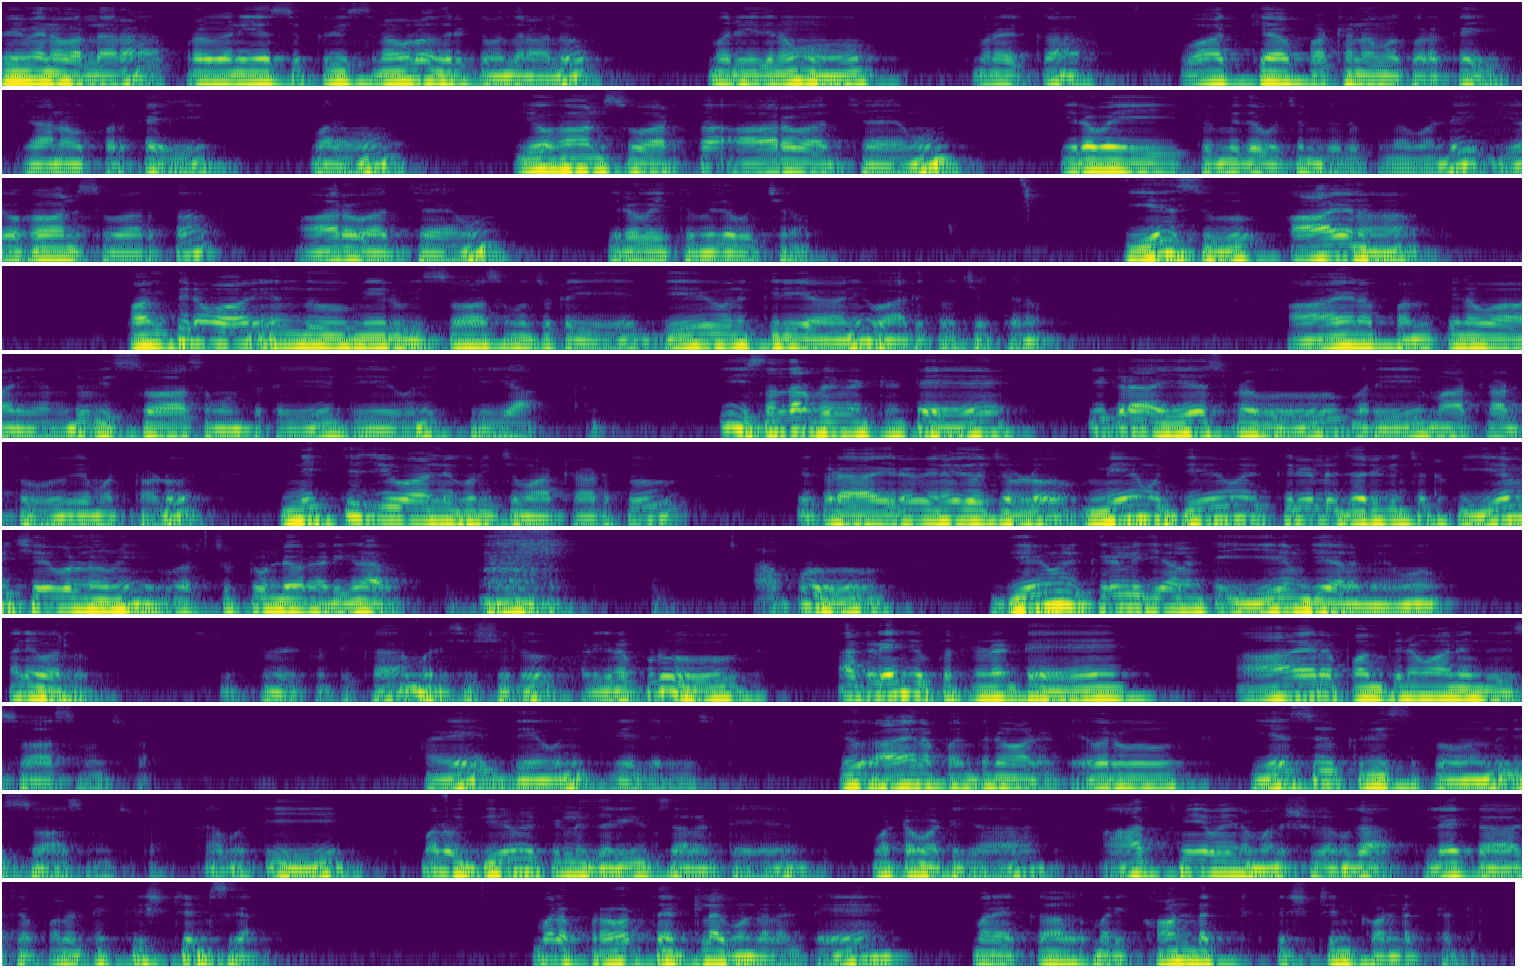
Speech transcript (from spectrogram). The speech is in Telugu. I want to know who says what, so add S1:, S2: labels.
S1: ప్రియమైన వర్లారా ప్రవీణ యేసు క్రీస్తునాములు అందరికీ వందనాలు. మరి ఈ దినము మన యొక్క వాక్య పఠనము కొరకై ధ్యానం కొరకై మనం యోహాన్ సువార్త ఆరవ అధ్యాయము ఇరవై తొమ్మిదవ వచనం చదువుకుందామండి యోహాన్ సువార్త ఆరవ అధ్యాయము ఇరవై తొమ్మిదవ వచనం. యేసు ఆయన పంపిన వారి యందు మీరు విశ్వాసం ఉంచుటయే దేవుని క్రియ అని వారితో చెప్పాను. ఆయన పంపిన వారి యందు విశ్వాసం ఉంచుటయే దేవుని క్రియ ఈ సందర్భం ఏంటంటే ఇక్కడ యేసు ప్రభు మరి మాట్లాడుతూ ఏమంటున్నాడు నిత్య జీవాన్ని గురించి మాట్లాడుతూ ఇక్కడ ఇరవై ఎనిమిది వచ్చంలో మేము దేవుని క్రియలు జరిగించటకు ఏమి చేయగలనని వారు చుట్టూ ఉండేవారు అడిగినారు. అప్పుడు దేవుని క్రియలు చేయాలంటే ఏం చేయాలి మేము అని వాళ్ళు చుట్టూనేటువంటి మరి శిష్యులు అడిగినప్పుడు అక్కడ ఏం చెప్తుంటాడంటే ఆయన పంపిన వానిందు విశ్వాసం ఉంచుట. అదే దేవుని క్రియ జరిగించుట. ఎవరు ఆయన పంపినవాడంటే ఎవరు? యేసు క్రీస్తు ప్రభునందు విశ్వాసం ఉంచుట. కాబట్టి మనం దేవుని క్రియలు జరిగించాలంటే మొట్టమొదటిగా ఆత్మీయమైన మనుషులముగా లేక చెప్పాలంటే క్రిస్టియన్స్గా మన ప్రవర్తన ఎట్లాగా ఉండాలంటే మన యొక్క మరి కాండక్ట్ క్రిస్టియన్ కాండక్ట్ అంటారు.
